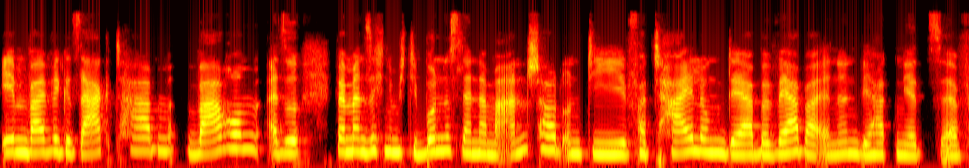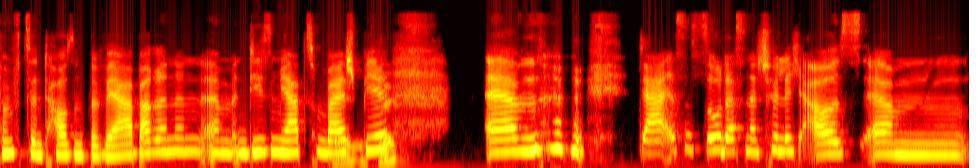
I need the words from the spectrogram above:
eben weil wir gesagt haben, warum, also wenn man sich nämlich die Bundesländer mal anschaut und die Verteilung der BewerberInnen, wir hatten jetzt äh, 15.000 Bewerberinnen ähm, in diesem Jahr zum Beispiel, ähm, da ist es so, dass natürlich aus, ähm,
